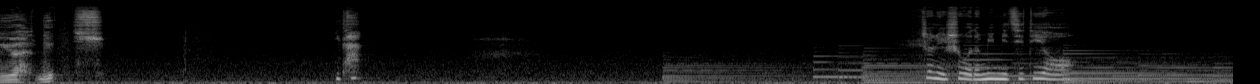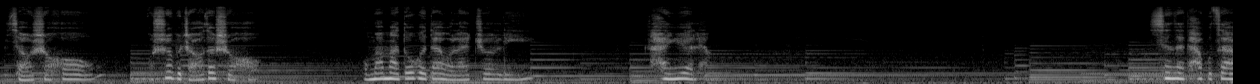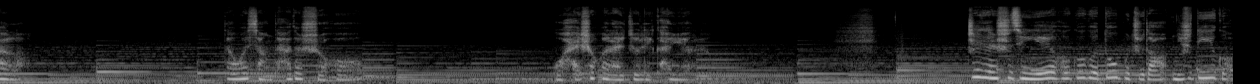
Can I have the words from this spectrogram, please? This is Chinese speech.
明月，你嘘，你看，这里是我的秘密基地哦。小时候，我睡不着的时候，我妈妈都会带我来这里看月亮。现在她不在了，但我想她的时候，我还是会来这里看月亮。这件事情爷爷和哥哥都不知道，你是第一个。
